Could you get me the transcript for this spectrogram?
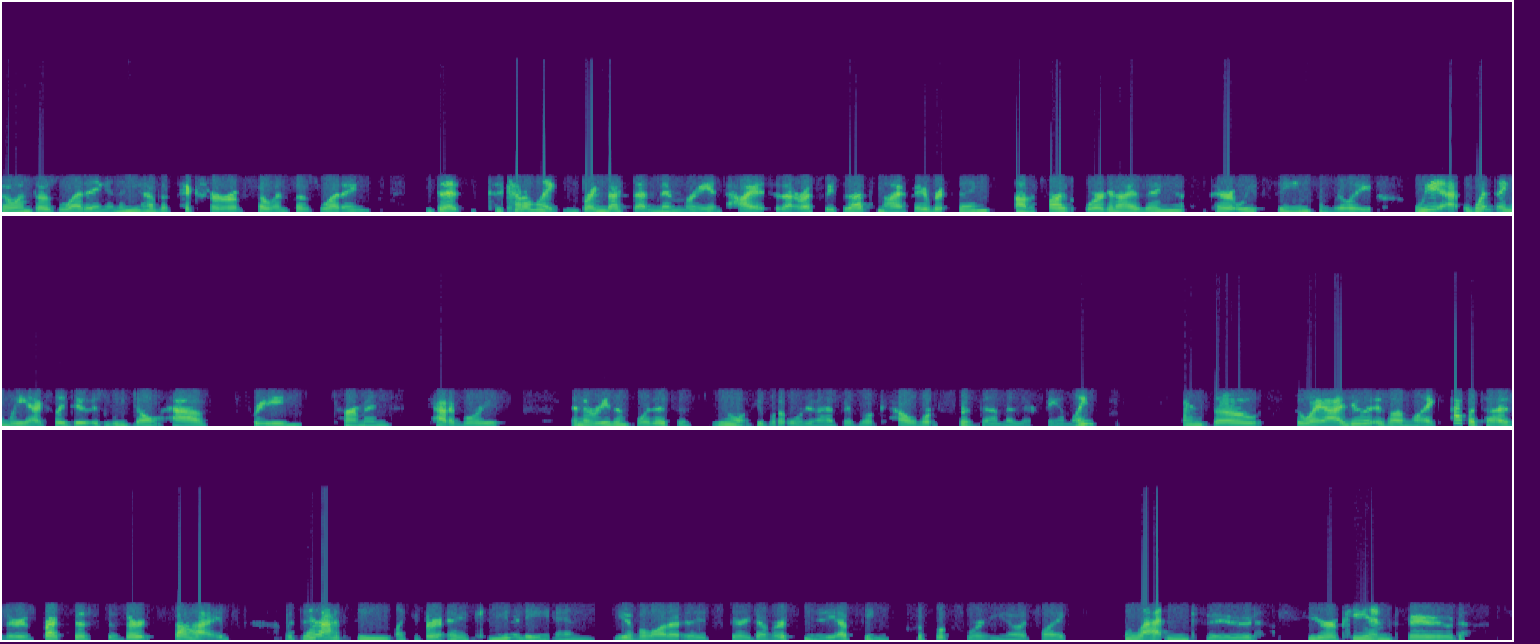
so and so's wedding, and then you have a picture of so and so's wedding that to kind of like bring back that memory and tie it to that recipe. So that's my favorite thing. Um, as far as organizing, we've seen some really we one thing we actually do is we don't have predetermined categories. And the reason for this is we want people to organize their book how it works for them and their family. And so the way I do it is I'm like appetizers, breakfast, dessert, sides. But then I've seen like if you're in a community and you have a lot of it's very diverse community, I've seen cookbooks where, you know, it's like Latin food, European food,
